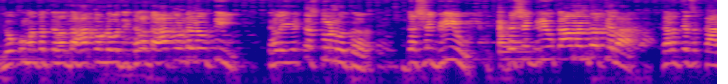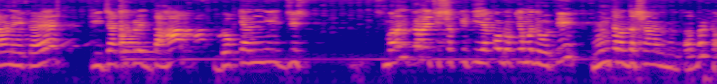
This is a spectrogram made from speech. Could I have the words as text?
लोक म्हणतात त्याला दहा तोंड होती. त्याला दहा तोंड नव्हती. त्याला एकच तोंड होतं. दशग्रीव. दशग्रीव का म्हणतात त्याला? कारण त्याचं कारण एक आहे की ज्याच्याकडे दहा डोक्यांनी जी स्मरण करायची शक्ती ती एका डोक्यामध्ये होती म्हणून त्याला दशानन म्हणतात बरं का?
